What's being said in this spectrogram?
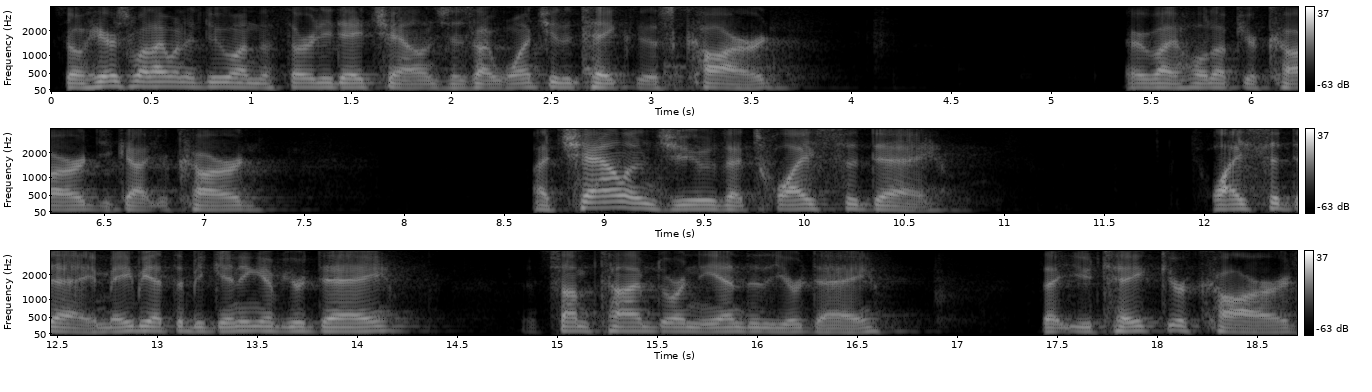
So here's what I want to do on the 30-day challenge is I want you to take this card. Everybody hold up your card. You got your card? I challenge you that twice a day, twice a day, maybe at the beginning of your day, sometime during the end of your day, that you take your card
